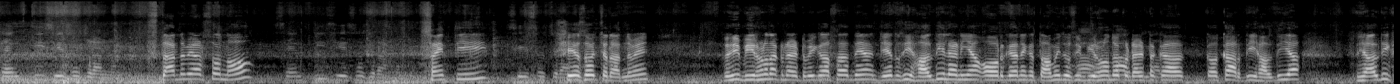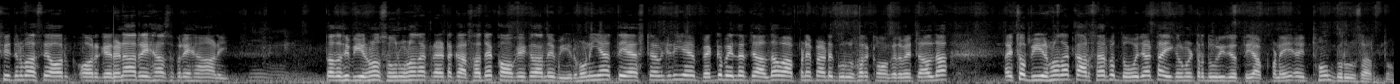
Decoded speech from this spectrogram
37694 97809 37694 37694 ਤੁਸੀਂ ਵੀਰ ਹੋਣਾ ਦਾ ਕੰਟੈਕਟ ਵੀ ਕਰ ਸਕਦੇ ਆ। ਜੇ ਤੁਸੀਂ ਹਲਦੀ ਲੈਣੀ ਆ ਆਰਗੈਨਿਕ ਤਾਂ ਵੀ ਤੁਸੀਂ ਵੀਰ ਹੋਣਾ ਦਾ ਕੰਟੈਕਟ ਘਰ ਦੀ ਹਲਦੀ ਆ। ਹਲਦੀ ਖਰੀਦਣ ਵਾਸਤੇ ਆਰਗੈਨਿਕ ਨਾ ਰੇਹਾਂ ਸਪਰੇਹਾਂ ਵਾਲੀ। ਤਾਂ ਤੁਸੀਂ ਵੀਰ ਹੋਣਾ, ਸੋਨੂ ਹੋਣਾ ਦਾ ਕੰਟੈਕਟ ਕਰ ਸਕਦੇ ਆ। ਕੌਂਕੇ ਕਲਾਂ ਦੇ ਵੀਰ ਹੋਣੀ ਆ ਤੇ ਇਸ ਟਾਈਮ ਜਿਹੜੀ ਇਹ ਬਿੱਗ ਬੇਲਰ ਚੱਲਦਾ, ਉਹ ਆਪਣੇ ਪਿੰਡ ਗੁਰੂਸਰ ਕੌਂਕੇ ਦੇ ਵਿੱਚ ਚੱਲਦਾ। ਇੱਥੋਂ ਵੀਰ ਹੋਣਾ ਦਾ ਘਰ ਸਿਰਫ 2 ਜਾਂ 2.5 ਕਿਲੋਮੀਟਰ ਦੂਰੀ ਦੇ ਉੱਤੇ ਆਪਣੇ ਇੱਥੋਂ ਗੁਰੂਸਰ ਤੋਂ।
